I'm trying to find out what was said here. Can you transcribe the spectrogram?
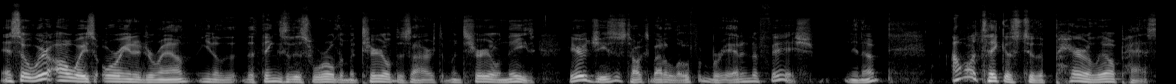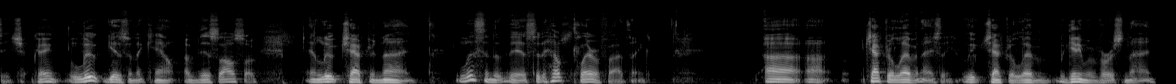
And so we're always oriented around, you know, the, the, things of this world, the material desires, the material needs. Here Jesus talks about a loaf of bread and a fish, you know. I want to take us to the parallel passage, okay? Luke gives an account of this also in Luke chapter 9. Listen to this, it helps clarify things. Uh, uh, chapter 11, actually, Luke chapter 11, beginning with verse 9.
